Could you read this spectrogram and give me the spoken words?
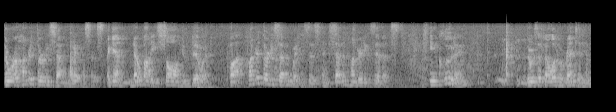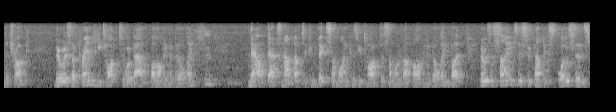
there were 137 witnesses. Again, nobody saw him do it, but 137 witnesses and 700 exhibits, including there was a fellow who rented him the truck. There was a friend he talked to about bombing a building. Now, that's not enough to convict someone because you talk to someone about bombing a building, but there was a scientist who found explosives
